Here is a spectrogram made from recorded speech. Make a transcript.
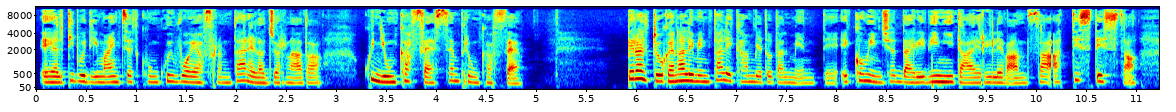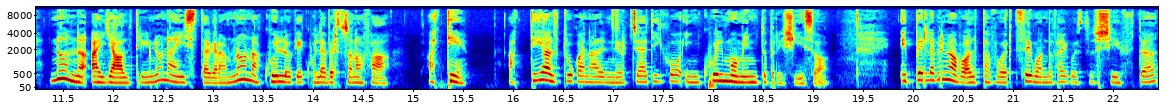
e al tipo di mindset con cui vuoi affrontare la giornata. Quindi un caffè è sempre un caffè. Però il tuo canale mentale cambia totalmente e cominci a dare dignità e rilevanza a te stessa, non agli altri, non a Instagram, non a quello che quella persona fa, a te, a te al tuo canale energetico in quel momento preciso. E per la prima volta forse quando fai questo shift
